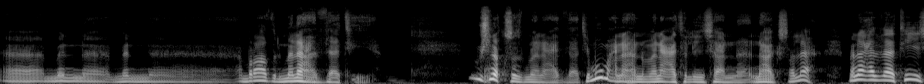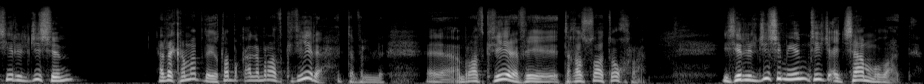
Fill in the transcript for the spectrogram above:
آه، من من آه، أمراض المناعة الذاتية. وش نقصد بالمناعة الذاتية؟ مو معناها إن مناعة الإنسان ناقصة، لا، المناعه الذاتية يصير الجسم هذا كمبدأ يطبق على أمراض كثيرة حتى في آه، أمراض كثيرة في تخصصات أخرى. يصير الجسم ينتج أجسام مضادة.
